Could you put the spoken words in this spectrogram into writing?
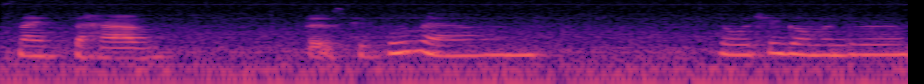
it's nice to have those people around, know what you're going through.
